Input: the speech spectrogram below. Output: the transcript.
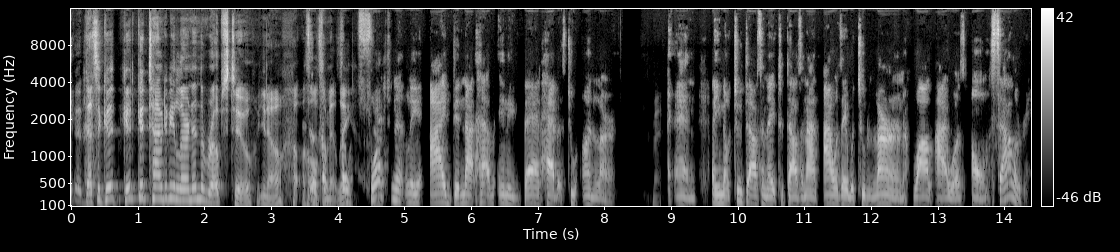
that's a good, good, good time to be learning the ropes too. You know, ultimately. So, so fortunately, yeah. I did not have any bad habits to unlearn. Right. And, and you know, 2008, 2009, I was able to learn while I was on salary.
